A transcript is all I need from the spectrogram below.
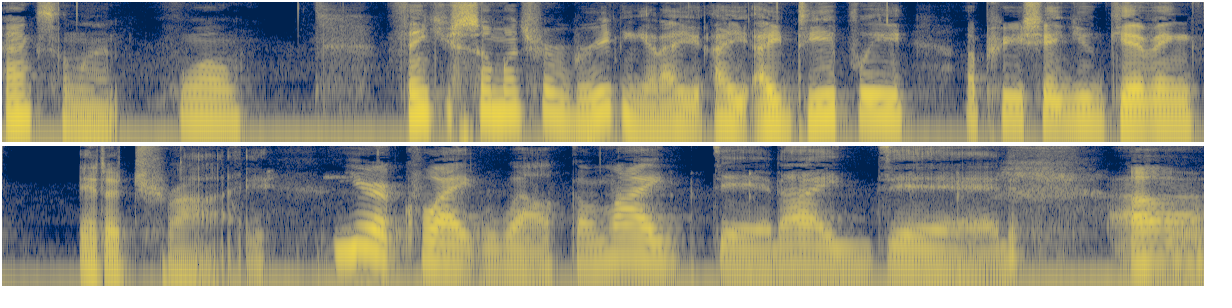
Excellent. Well, thank you so much for reading it. I, I, I deeply appreciate you giving it a try. You're quite welcome. I did. I did. Uh,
